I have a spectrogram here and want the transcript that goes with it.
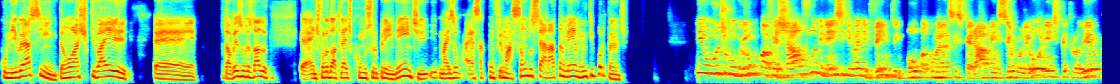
Comigo é assim. Então, eu acho que vai. É, talvez o resultado. É, a gente falou do Atlético como surpreendente, mas essa confirmação do Ceará também é muito importante. E o último grupo para fechar, o Fluminense, que vai de vento em polpa, como era de se esperar, venceu, goleou o Oriente Petroleiro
